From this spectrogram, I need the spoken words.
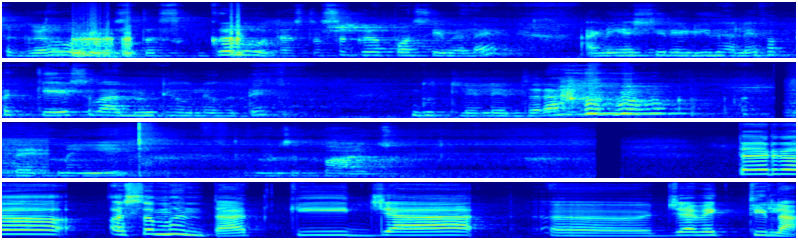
सगळं होत असतं सगळं होत असतं सगळं पॉसिबल आहे. आणि अशी रेडी झाले फक्त केस बांधून ठेवले होते. धुतलेले जरा. येत नाहीये. माझं बाळ तर असं म्हणतात की ज्या ज्या व्यक्तीला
